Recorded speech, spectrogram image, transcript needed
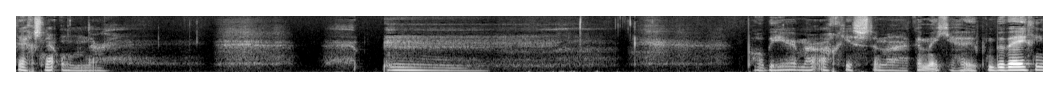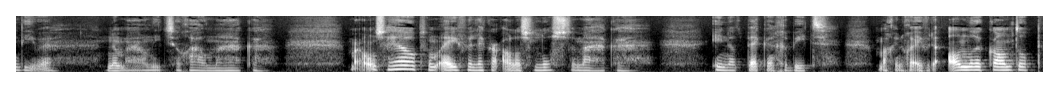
rechts naar onder. Probeer maar achtjes te maken met je heupen. Een beweging die we normaal niet zo gauw maken. Maar ons helpt om even lekker alles los te maken in dat bekkengebied. Mag je nog even de andere kant op.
